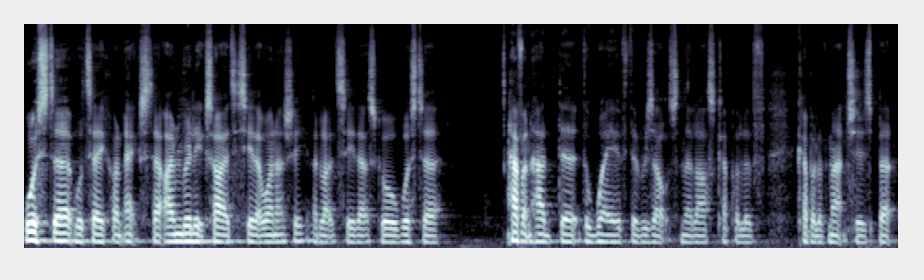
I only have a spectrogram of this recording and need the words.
Worcester will take on Exeter. I'm really excited to see that one. Actually, I'd like to see that score. Worcester haven't had the the way of the results in the last couple of couple of matches, but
